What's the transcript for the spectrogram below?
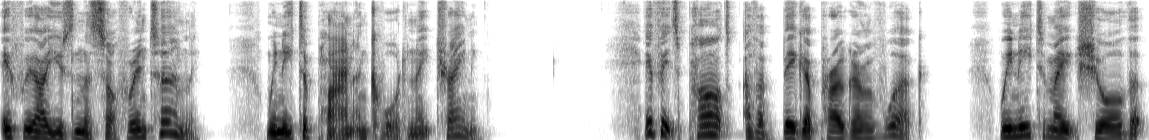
If we are using the software internally, we need to plan and coordinate training. If it's part of a bigger program of work, we need to make sure that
